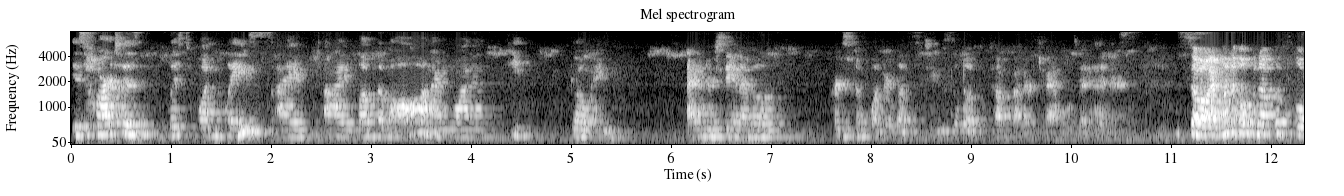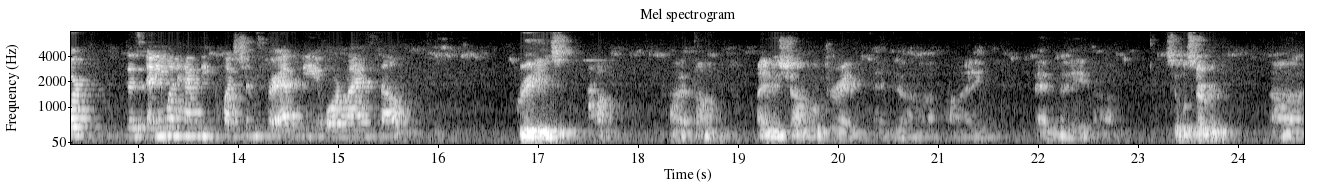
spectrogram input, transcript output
it's hard to list one place. I, I love them all and I want to keep going. I understand I'm a person of wanderlust too, so we'll talk about our travels at dinner. So I want to open up the floor. Does anyone have any questions for Ebony or myself? Greetings. Uh, Hi, um, my name is John Audrey, and uh, I am a uh, civil servant uh,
